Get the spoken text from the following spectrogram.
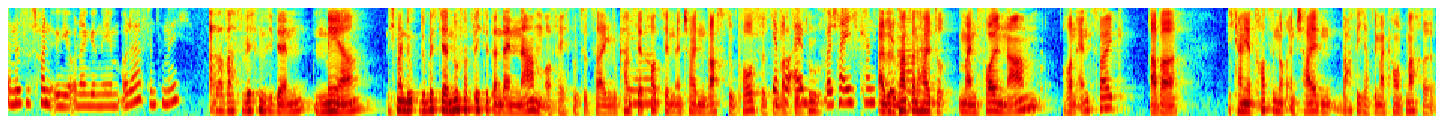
dann ist es schon irgendwie unangenehm, oder? Findest du nicht? Aber was wissen sie denn mehr? Ich meine, du, du bist ja nur verpflichtet, dann deinen Namen auf Facebook zu zeigen. Du kannst ja, Ja. trotzdem entscheiden, was du postest Ja, und was vor du allem, suchst. wahrscheinlich kannst du. Also du kannst dann halt meinen vollen Namen, Ron Enzweig, aber ich kann ja trotzdem noch entscheiden, was ich auf dem Account mache.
